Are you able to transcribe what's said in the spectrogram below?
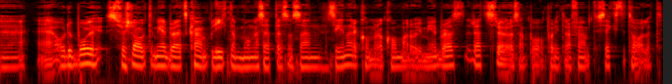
Eh, eh, och Du Bois förslag till medborgarrättskamp liknar på många sätt det som sen senare kommer att komma då i medborgarrättsrörelsen på, på 1950-60-talet.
